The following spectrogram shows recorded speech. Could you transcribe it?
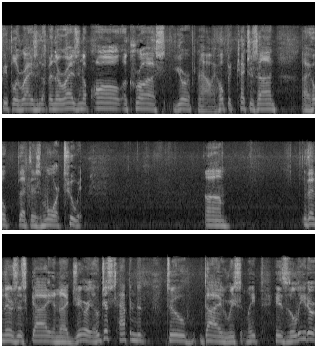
People are rising up, and they're rising up all across Europe now. I hope it catches on. I hope that there's more to it. Um, then there's this guy in Nigeria who just happened to, to die recently. He's the leader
